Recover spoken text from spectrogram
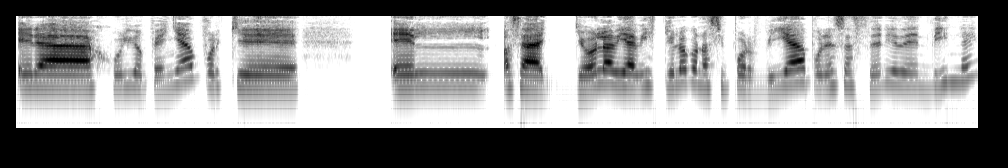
era Julio Peña, porque él, o sea, yo lo había visto, yo lo conocí por Vía, por esa serie de Disney,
